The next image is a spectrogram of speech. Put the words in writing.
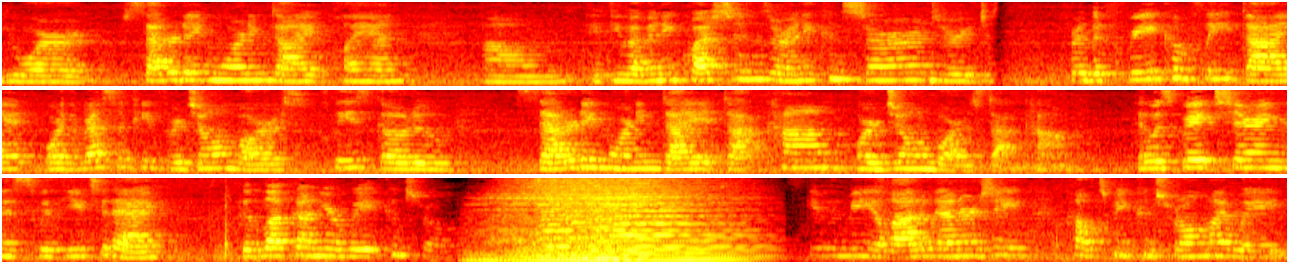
your Saturday morning diet plan. Um, if you have any questions or any concerns or just for the free complete diet or the recipe for Joan bars, please go to SaturdayMorningDiet.com or JoanBars.com. It was great sharing this with you today. Good luck on your weight control. It's given me a lot of energy, helped me control my weight,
